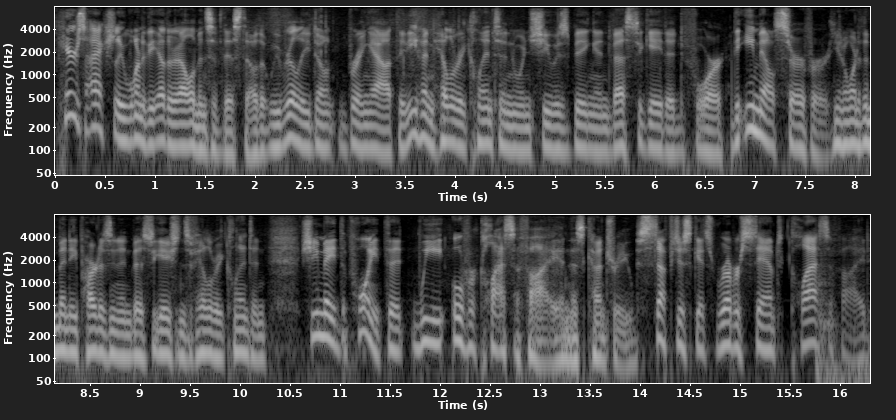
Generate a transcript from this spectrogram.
here's actually one of the other elements of this though that we really don't bring out that even hillary clinton when she was being investigated for the email server you know one of the many partisan investigations of hillary clinton she made the point that we overclassify in this country stuff just gets rubber stamped classified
